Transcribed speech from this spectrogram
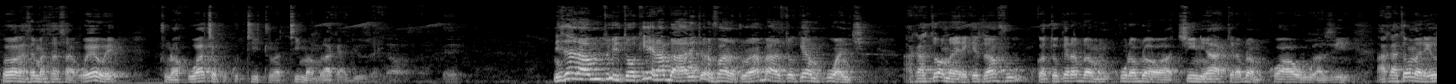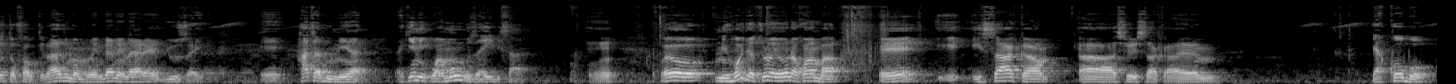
Kwa hiyo akasema sasa wewe tunakuacha kukutii tunatii mamlaka ya juu zaidi ni sana mtu itokee labda anitoa mfano tu labda anatokea mkuu wa nchi akatoa maelekezo afu ukatokea labda mkuu labda wa chini yake labda mkoa au waziri akatoa maelekezo tofauti lazima muendane na yale ya juu zaidi. Eh hata duniani. Lakini kwa Mungu zaidi sana. Eh kwa hiyo ni hoja tunayoona kwamba eh Isaka ah sio Isaka eh, Yakobo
